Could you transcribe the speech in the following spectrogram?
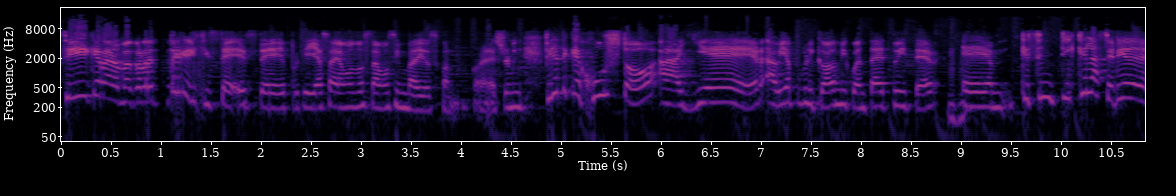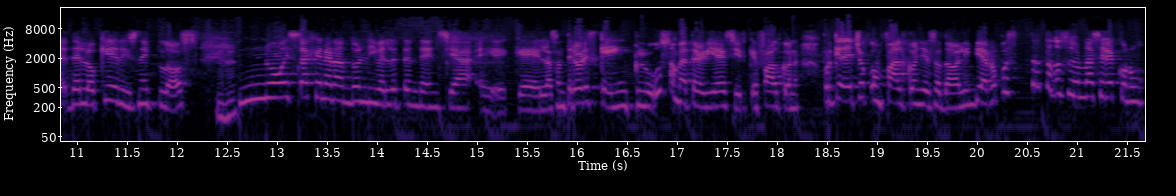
sí, qué raro. Me acordé que dijiste, este, porque ya sabemos, no estamos invadidos con, con el streaming. Fíjate que justo ayer había publicado en mi cuenta de Twitter eh, que sentí que la serie de, de Loki de Disney Plus no está generando el nivel de tendencia eh, que las anteriores, que incluso me atrevería a decir que Falcon, porque de hecho con Falcon y el Soldado del Invierno, pues tratándose de una serie con un,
